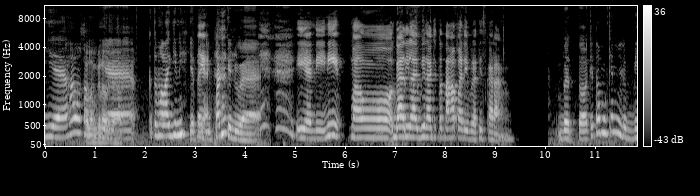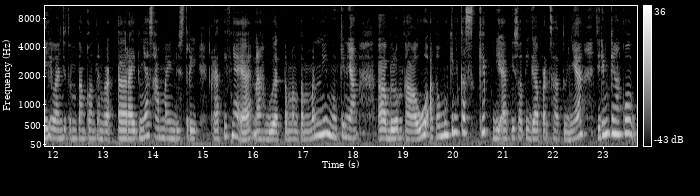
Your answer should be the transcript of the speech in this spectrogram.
Iya, halo Kak Salam Mutia. Kenal, Ketemu lagi nih kita yeah. di part kedua. iya nih, ini mau gali lebih lanjut tentang apa nih berarti sekarang? Betul, kita mungkin lebih lanjut tentang konten uh, writingnya sama industri kreatifnya ya. Nah, buat temen-temen nih mungkin yang uh, belum tahu atau mungkin ke skip di episode 3 part satunya, jadi mungkin aku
